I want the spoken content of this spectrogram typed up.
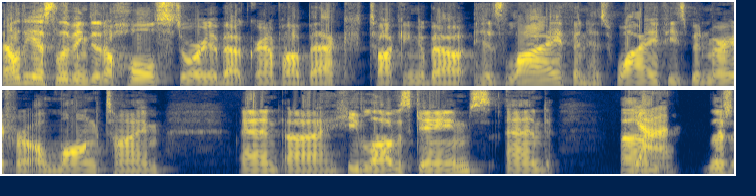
LDS Living did a whole story about Grandpa Beck, talking about his life and his wife. He's been married for a long time and uh, he loves games. And um, yeah. there's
